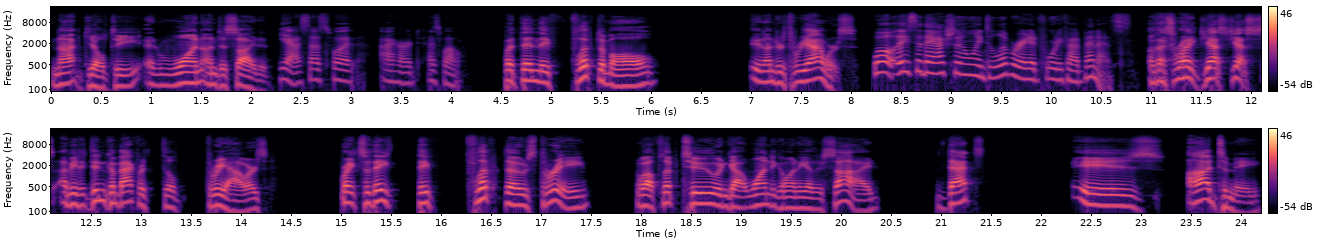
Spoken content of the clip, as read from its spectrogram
not guilty, and one undecided. Yes, that's what I heard as well. But then they flipped them all in under three hours. Well, they said they actually only deliberated 45 minutes. Oh, that's right. Yes, yes. I mean, it didn't come back for till three hours, right? So they they flipped those three. Well, flipped two and got one to go on the other side. That is odd to me.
